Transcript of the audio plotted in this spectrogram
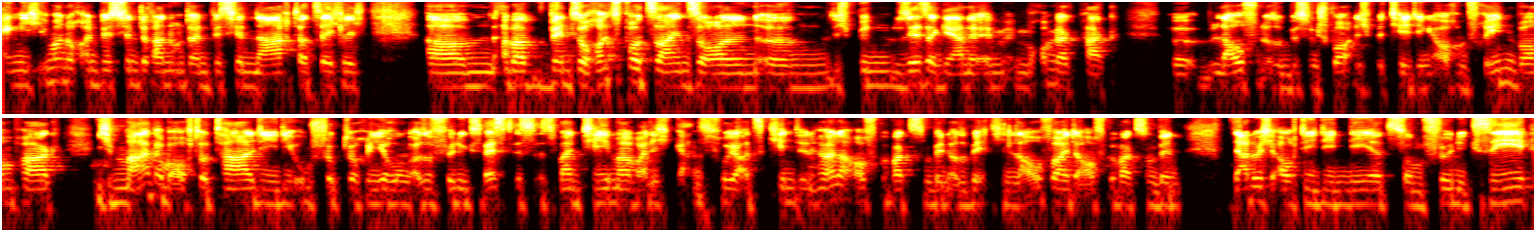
hänge ich immer noch ein bisschen dran und ein bisschen nach tatsächlich. Ähm, aber wenn so Hotspots sein sollen, ähm, ich bin sehr, sehr gerne im, im Rombergpark äh, laufen, also ein bisschen sportlich betätigen, auch im Friedenbaumpark. Ich mag aber auch total die, die Umstrukturierung, also Phoenix West ist, ist mein Thema, weil ich ganz früher als Kind in Hörner aufgewachsen bin, also wirklich in Laufweite aufgewachsen bin. Dadurch auch die, die Nähe zum Phoenix See.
